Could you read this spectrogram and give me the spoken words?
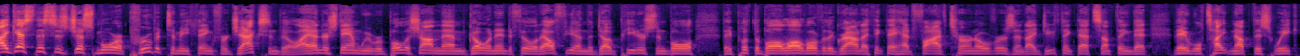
I guess this is just more a prove it to me thing for Jacksonville. I understand we were bullish on them going into Philadelphia in the Doug Pederson Bowl. They put the ball all over the ground. I think they had five turnovers, and I do think that's something that they will tighten up this week.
